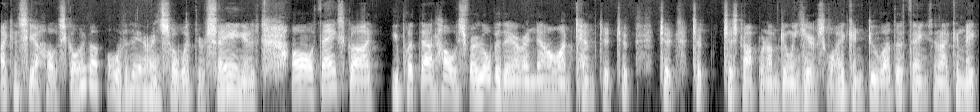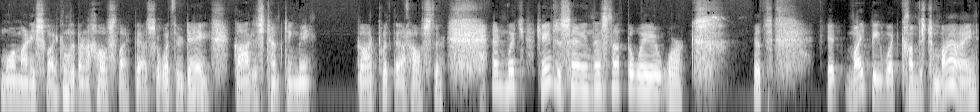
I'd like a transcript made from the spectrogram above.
I can see a house going up over there. And so what they're saying is, oh, thanks God, you put that house right over there, and now I'm tempted to, to, to to stop what I'm doing here so I can do other things and I can make more money so I can live in a house like that. So what they're doing, God is tempting me. God put that house there. And which James is saying that's not the way it works. It's, it might be what comes to mind,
